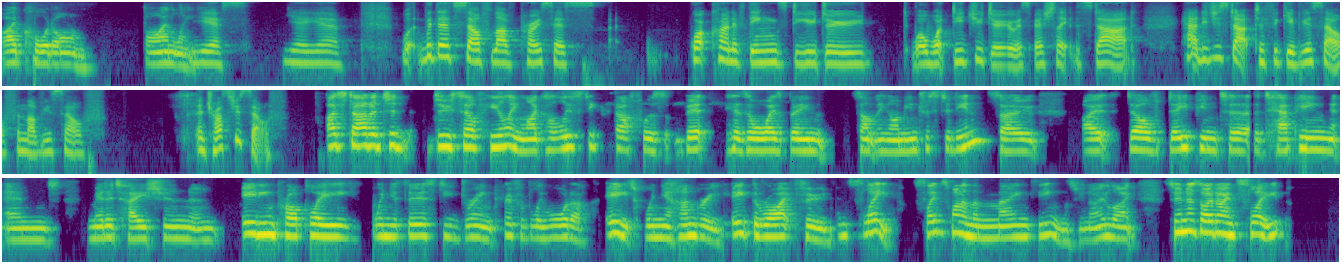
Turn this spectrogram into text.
I I caught on finally. Yes. Yeah, yeah. With the self love process, what kind of things do you do? Well, what did you do, especially at the start? How did you start to forgive yourself and love yourself and trust yourself? I started to do self healing, like holistic stuff was bit has always been something I'm interested in. So I delved deep into the tapping and meditation and eating properly. When you're thirsty, drink, preferably water. Eat when you're hungry. Eat the right food and sleep. Sleep's one of the main things, you know. Like, as soon as I don't sleep,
